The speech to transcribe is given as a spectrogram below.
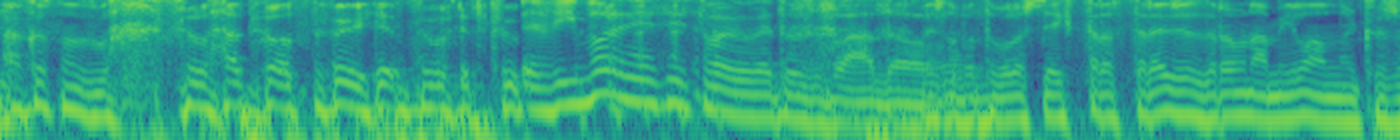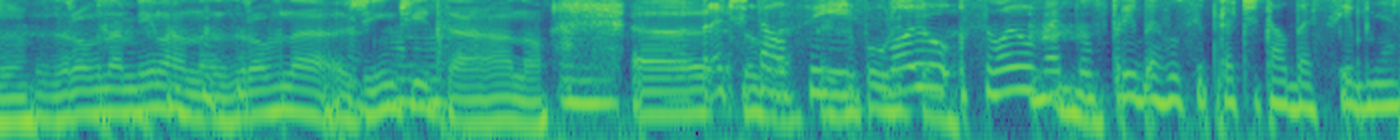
Ako som zvládol svoju jednu vetu? Výborne si svoju vetu zvládol. Lebo to bolo ešte extra stres, že zrovna Milan. Akože... Zrovna Milan, zrovna Žinčica, áno. Uh, prečítal Dobre, si svoju, svoju vetu v príbehu si prečítal bezchybne.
